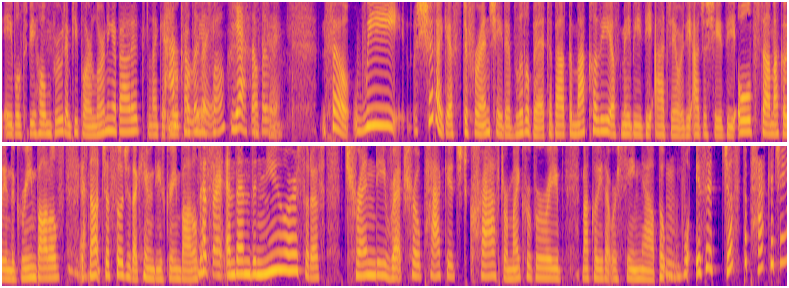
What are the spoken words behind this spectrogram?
able to be homebrewed and people are learning about it, like at your company as well? Yes, absolutely. Okay. So we should, I guess, differentiate a little bit about the makgeolli of maybe the aje or the ajashi, the old style makgeolli in the green bottles. It's not just soju that came in these green bottles. That's right. And then the newer sort of trendy retro packaged craft or microbrewery makgeolli that we're seeing now. But wh- is it just the packaging?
